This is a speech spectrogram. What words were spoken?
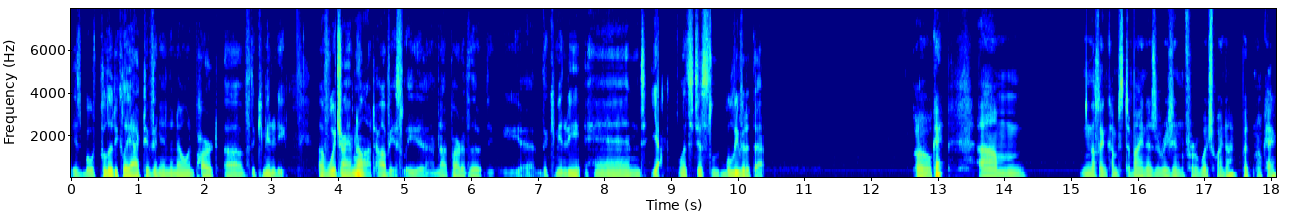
is both politically active and in the know and part of the community, of which I am not. Obviously, uh, I'm not part of the the, uh, the community, and yeah, let's just we'll leave it at that. Okay. Um, nothing comes to mind as a reason for which why not, but okay.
